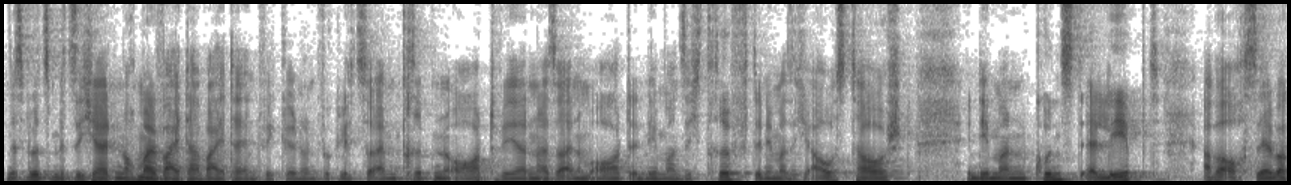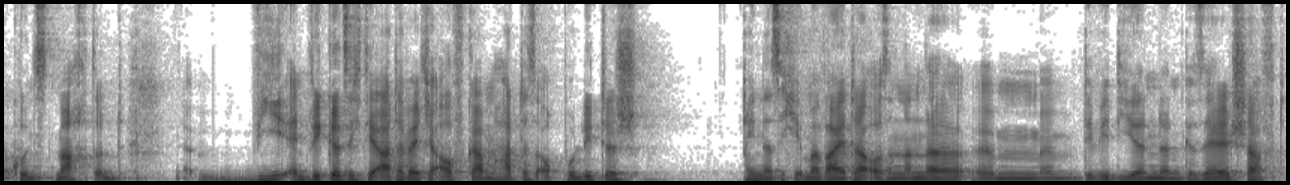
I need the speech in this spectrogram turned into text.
Das wird es mit Sicherheit nochmal weiter weiterentwickeln und wirklich zu einem dritten Ort werden, also einem Ort, in dem man sich trifft, in dem man sich austauscht, in dem man Kunst erlebt, aber auch selber Kunst macht. Und wie entwickelt sich Theater, welche Aufgaben hat es auch politisch? In der sich immer weiter auseinander ähm, dividierenden Gesellschaft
